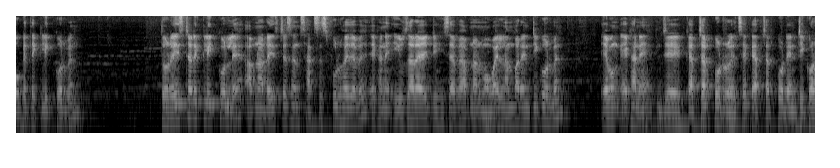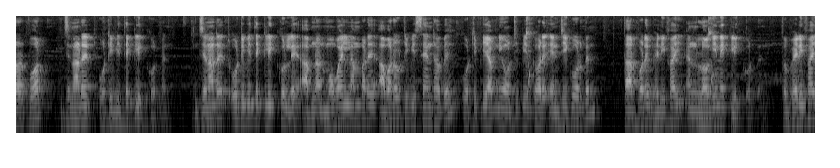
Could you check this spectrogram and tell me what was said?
ওকেতে ক্লিক করবেন। তো রেজিস্টারে ক্লিক করলে আপনার রেজিস্ট্রেশন সাকসেসফুল হয়ে যাবে। এখানে ইউজার আইডি হিসাবে আপনার মোবাইল নাম্বার এন্ট্রি করবেন এবং এখানে যে ক্যাপচার কোড রয়েছে ক্যাপচার কোড এন্ট্রি করার পর জেনারেট ওটিপিতে ক্লিক করবেন। জেনারেট ওটিপিতে ক্লিক করলে আপনার মোবাইল নাম্বারে আবার ওটিপি সেন্ড হবে। ওটিপি আপনি ওটিপির ঘরে এন্ট্রি করবেন। তারপরে ভেরিফাই অ্যান্ড লগ ইনে ক্লিক করবেন। তো ভেরিফাই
